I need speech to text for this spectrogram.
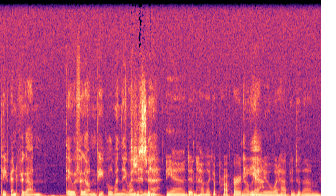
they've been forgotten. They were forgotten people when they went in there. Yeah, didn't have like a proper. Nobody Yeah. knew what happened to them.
